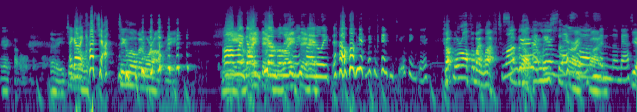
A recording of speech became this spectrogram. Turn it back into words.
I gotta cut a little bit more. All right. I Take a gotta little, cut ya. Take a little bit more off me. Oh my god, right I there, can't believe right we there. finally. How long have we been doing this? Cut more off of my left. Longer at or least less seven. Alright, long fine. than the basketball?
